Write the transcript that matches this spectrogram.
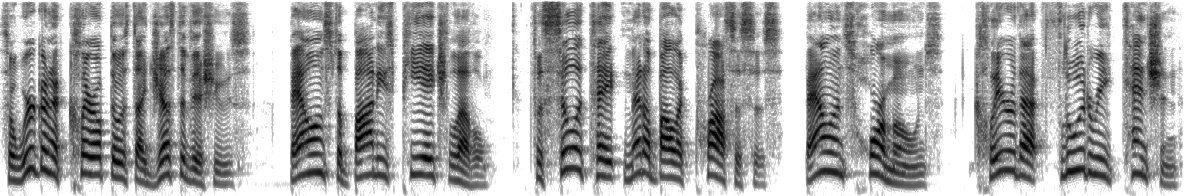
So we're going to clear up those digestive issues, balance the body's pH level, facilitate metabolic processes, balance hormones, clear that fluid retention,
